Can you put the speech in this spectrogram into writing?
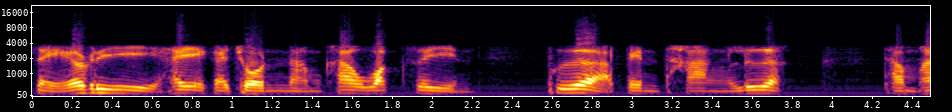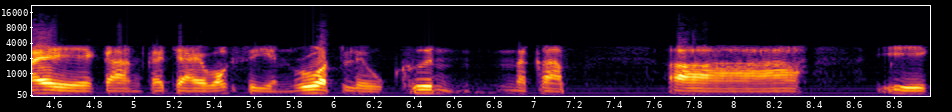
เสรีให้เอกชนนำเข้าวัคซีนเพื่อเป็นทางเลือกทำให้การกระจายวัคซีนรวดเร็วขึ้นนะครับออีก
